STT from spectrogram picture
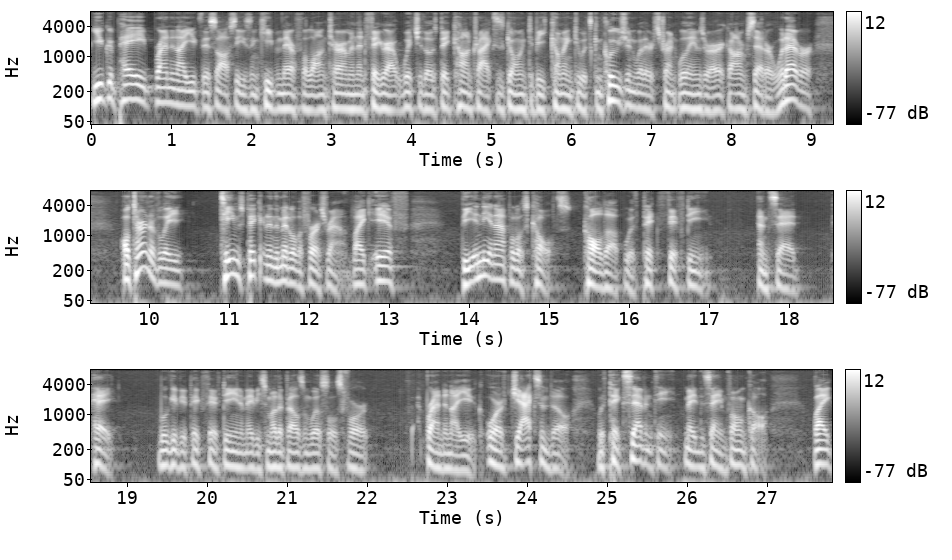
you could pay Brandon Aiyuk this offseason, keep him there for the long term, and then figure out which of those big contracts is going to be coming to its conclusion, whether it's Trent Williams or Arik Armstead or whatever. Alternatively, teams picking in the middle of the first round. Like if the Indianapolis Colts called up with pick 15 and said, hey, we'll give you pick 15 and maybe some other bells and whistles for Brandon Aiyuk, or if Jacksonville with pick 17 made the same phone call. Like,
